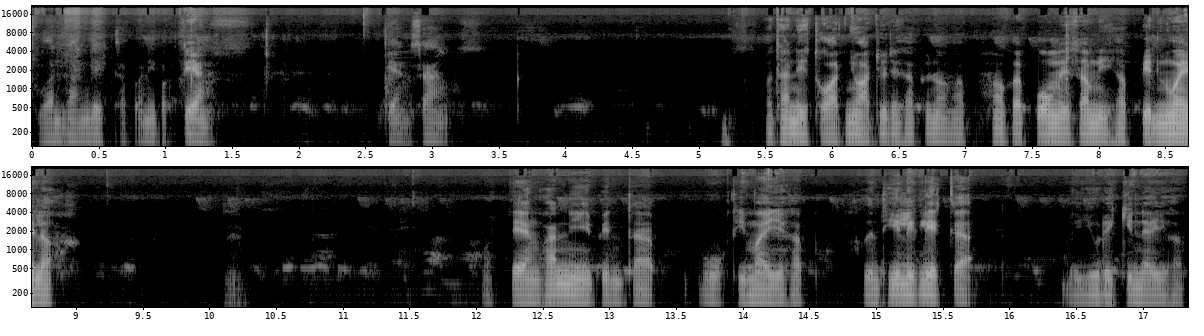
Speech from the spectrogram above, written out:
สวนหลังเล็กครับ อันนี้ปักแตงแตงสร้างเพราะท่านได้ถอดหยอดอยู่ด้ครับพี่น้องครับเฮากระโปรงเลยซ้ำนี้ครับเป็นหน่วยแล้วแตงพันนี้เป็นตะปลูกที่ใหม่ครับ พื้นที่เล็กๆก็ได้อยู่ได้กินได้ครับ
